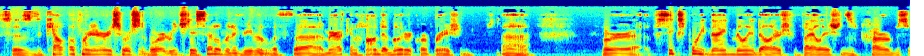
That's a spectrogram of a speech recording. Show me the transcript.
says the California Air Resources Board reached a settlement agreement with uh, American Honda Motor Corporation uh, for $6.9 million for violations of CARB's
